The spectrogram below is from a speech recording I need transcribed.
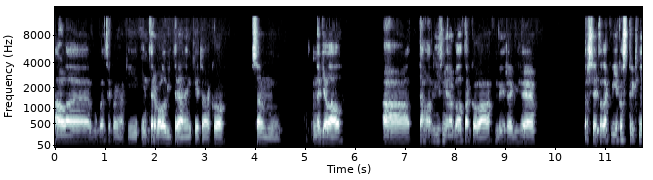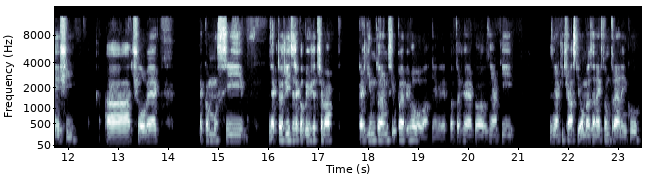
ale vůbec jako nějaký intervalový tréninky, to jako jsem nedělal. A ta hlavní změna byla taková, bych řekl, že prostě je to takový jako striktnější. A člověk jako musí, jak to říct, řekl bych, že třeba každému to nemusí úplně vyhovovat někdy, protože jako z nějaký, z nějaký části omezený v tom tréninku.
